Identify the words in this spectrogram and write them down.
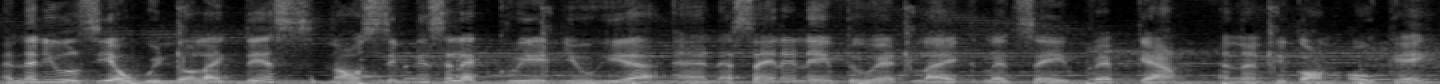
and then you will see a window like this. Now simply select create new here and assign a name to it like let's say webcam and then click on ok.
